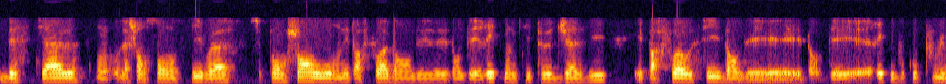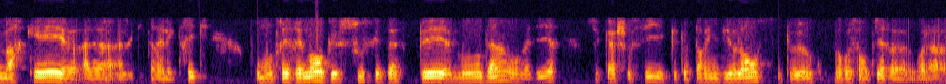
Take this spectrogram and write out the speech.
bestial. la chanson aussi, voilà, ce penchant où on est parfois dans des, dans des rythmes un petit peu jazzy et parfois aussi dans des, dans des rythmes beaucoup plus marqués euh, à la, à la guitare électrique pour montrer vraiment que sous ces aspects mondains, on va dire, se cache aussi quelque part une violence qu'on peut, peut, ressentir euh, voilà,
